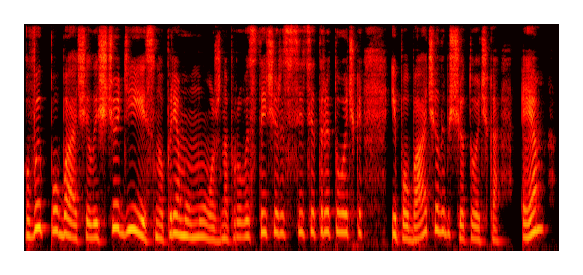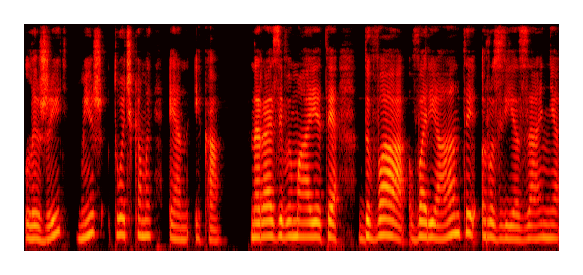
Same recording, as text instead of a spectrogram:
ви б побачили, що дійсно пряму можна провести через всі ці три точки, і побачили б, що точка М лежить між точками N і К. Наразі ви маєте два варіанти розв'язання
